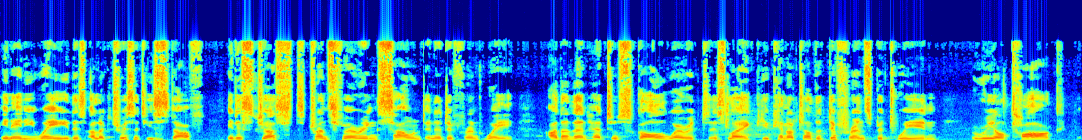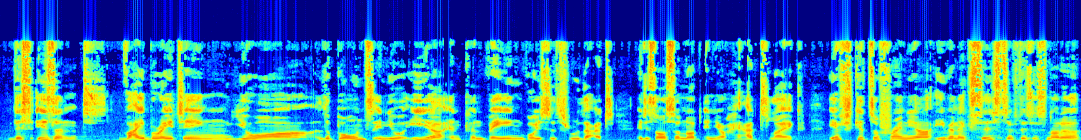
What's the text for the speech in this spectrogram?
In any way, this electricity stuff, it is just transferring sound in a different way other than head to skull, where it is like you cannot tell the difference between real talk, this isn't vibrating your the bones in your ear and conveying voices through that. It is also not in your head. Like if schizophrenia even exists, if this is not a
